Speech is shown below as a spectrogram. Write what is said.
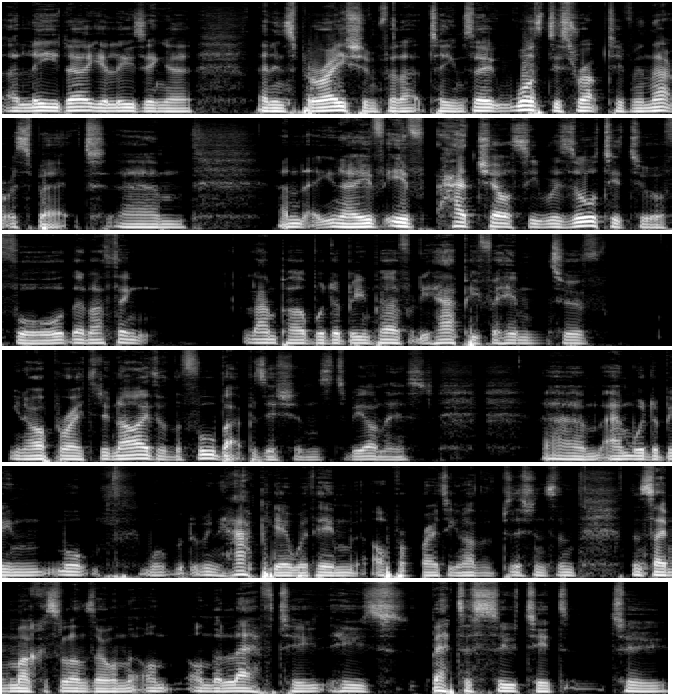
a leader, you're losing a an inspiration for that team. So it was disruptive in that respect. Um, and you know, if if had Chelsea resorted to a four, then I think Lampard would have been perfectly happy for him to have you know operated in either of the fullback positions. To be honest um, and would have been more would have been happier with him operating in other positions than than say Marcos Alonso on the on, on the left, who who's better suited to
